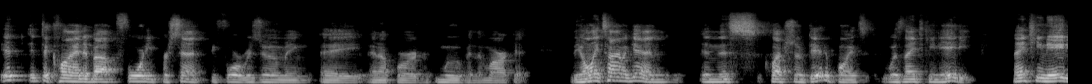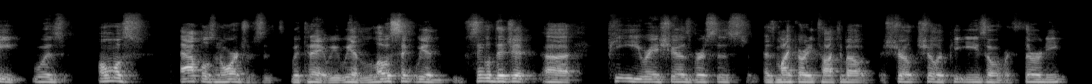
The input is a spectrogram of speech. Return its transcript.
It, it declined about 40% before resuming a, an upward move in the market. The only time again in this collection of data points was 1980. 1980 was almost apples and oranges with today. We, we had low we had single digit uh, PE ratios versus, as Mike already talked about, Shiller PEs over 30.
